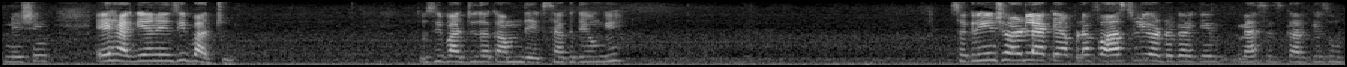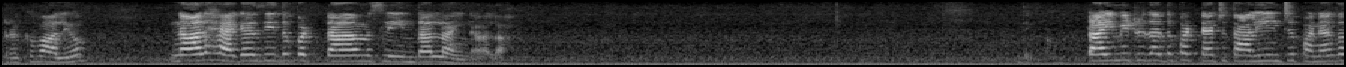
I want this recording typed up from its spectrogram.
ਫਿਨਿਸ਼ਿੰਗ ਇਹ ਹੈਗੀਆਂ ਨੇ ਜੀ ਬਾਜੂ। ਤੁਸੀਂ ਬਾਜੂ ਦਾ ਕੰਮ ਦੇਖ ਸਕਦੇ ਹੋਗੇ। ਸਕਰੀਨਸ਼ਾਟ ਲੈ ਕੇ ਆਪਣਾ ਫਾਸਟਲੀ ਆਰਡਰ ਕਰਕੇ ਮੈਸੇਜ ਕਰਕੇ ਸੂਟ ਰਖਵਾ ਲਿਓ। ਨਾਲ ਹੈਗਾ ਜੀ ਦੁਪੱਟਾ ਮਸਲੀਨ ਦਾ ਲਾਈਨ ਵਾਲਾ। 2.5 ਮੀਟਰ ਦਾ ਦੁਪੱਟਾ 44 ਇੰਚ ਪਨਾਗਾ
